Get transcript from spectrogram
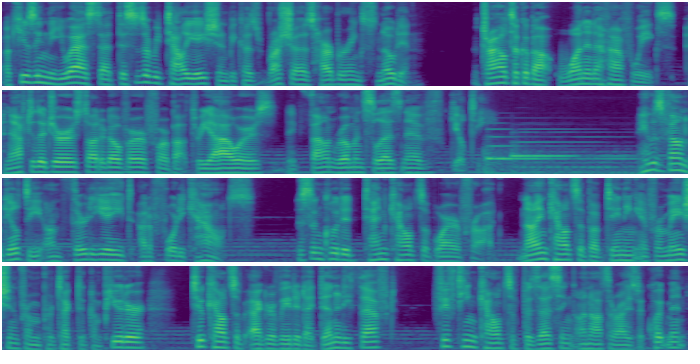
accusing the US that this is a retaliation because Russia is harboring Snowden. The trial took about one and a half weeks, and after the jurors thought it over for about three hours, they found Roman Seleznev guilty. He was found guilty on 38 out of 40 counts, this included 10 counts of wire fraud, 9 counts of obtaining information from a protected computer, 2 counts of aggravated identity theft, 15 counts of possessing unauthorized equipment,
